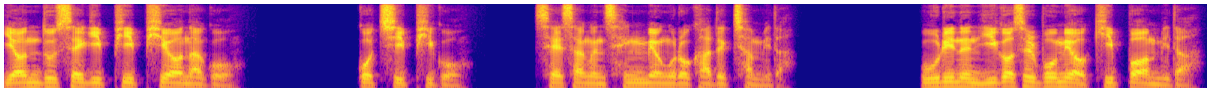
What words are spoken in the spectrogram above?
연두색 잎이 피어나고 꽃이 피고 세상은 생명으로 가득 찹니다. 우리는 이것을 보며 기뻐합니다.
